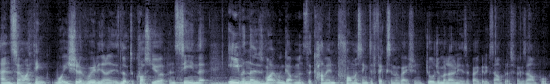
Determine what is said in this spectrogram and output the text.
and so I think what you should have really done is looked across Europe and seen that even those right wing governments that come in promising to fix immigration, Giorgia Meloni is a very good example of for example,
